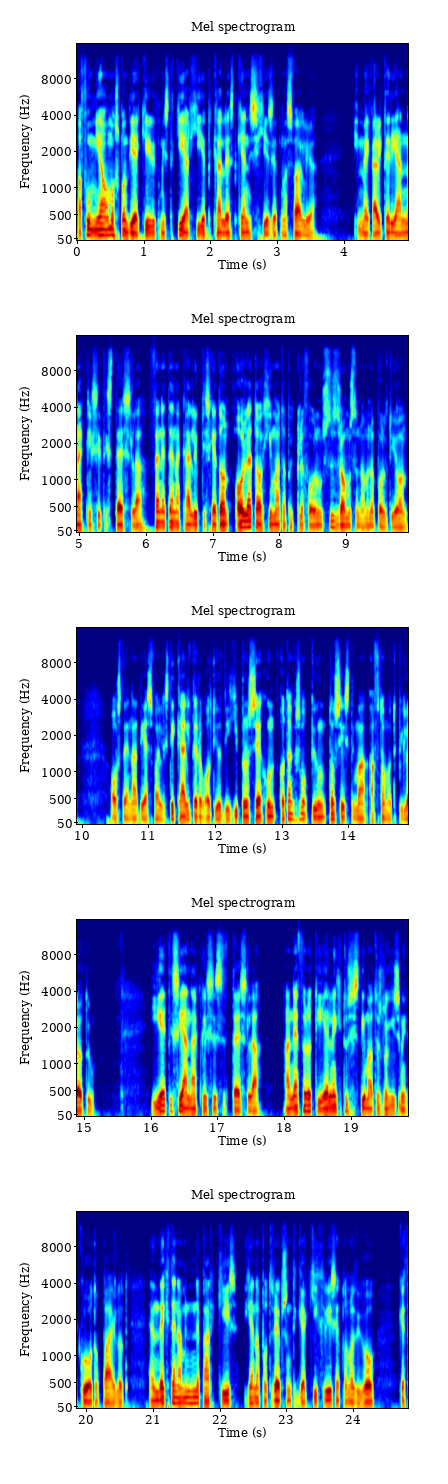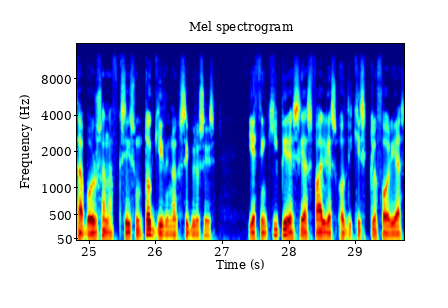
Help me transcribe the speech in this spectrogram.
αφού μια ομοσπονδιακή ρυθμιστική αρχή επικαλέστηκε ανησυχίες για την ασφάλεια. Η μεγαλύτερη ανάκληση της Τέσλα φαίνεται να καλύπτει σχεδόν όλα τα οχήματα που κυκλοφορούν στους δρόμους των ΗΠΑ, ώστε να διασφαλιστεί καλύτερα ότι οι οδηγοί προσέχουν όταν χρησιμοποιούν το σύστημα αυτόματου πιλότου. Η αίτηση ανάκλησης της Τέσλα ανέφερε ότι η έλεγχη του συστήματος λογισμικού Autopilot ενδέχεται να μην είναι επαρκή για να αποτρέψουν την κακή χρήση από τον οδηγό και θα μπορούσαν να αυξήσουν τον κίνδυνο σύγκρουσης. Η Εθνική Υπηρεσία Ασφάλειας Οδικής Κυκλοφορίας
